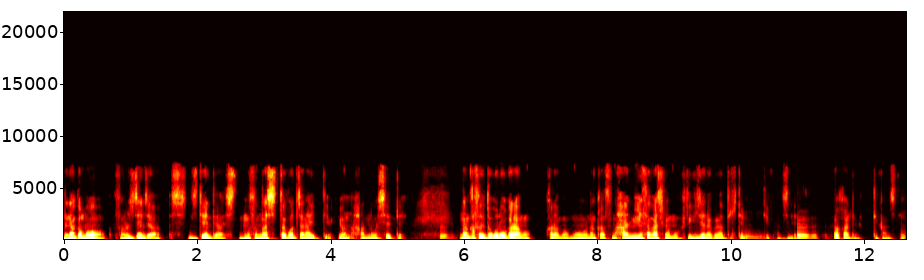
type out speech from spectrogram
で、なんかもう、その時点じゃ、し時点ではし、もうそんなの知ったことじゃないっていうような反応をしてて、うん。なんかそういうところからも、からももう、なんかその犯人探しが目的じゃなくなってきてるっていう感じでう、んわかるって感じで。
